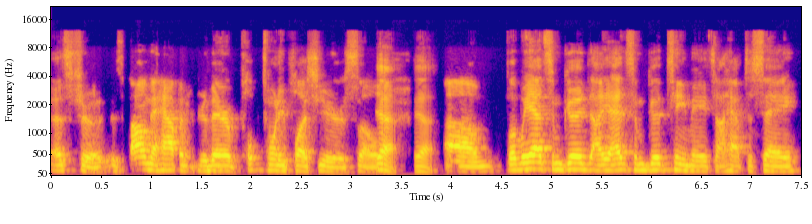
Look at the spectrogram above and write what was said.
that's true. It's bound to happen if you're there 20 plus years. So yeah, yeah. Um, but we had some good. I had some good teammates. I have to say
